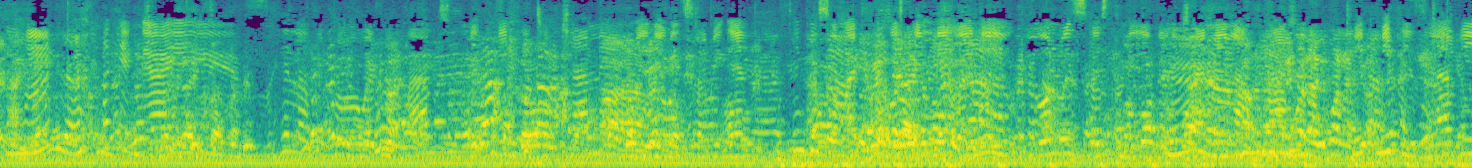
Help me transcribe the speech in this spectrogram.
Mm-hmm. Okay guys, hello people, welcome back to the YouTube channel. My name is Baby Girl. Thank you so much for hosting me. I you always host me in the channel. I'm. Meet Meet is loving,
